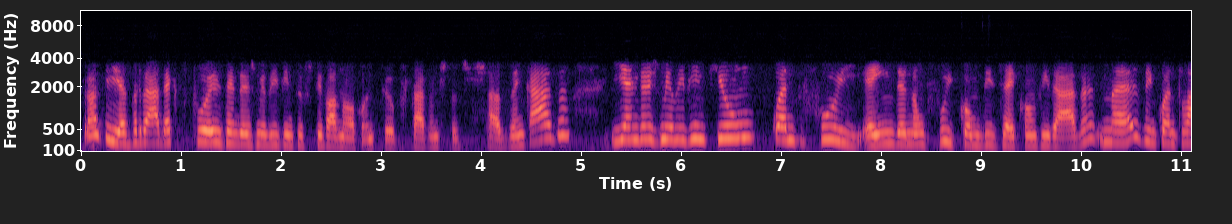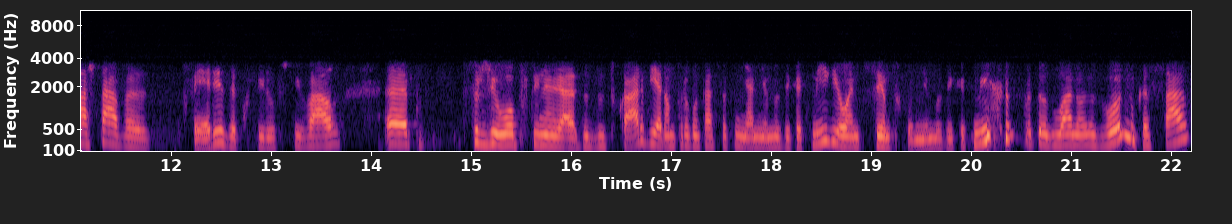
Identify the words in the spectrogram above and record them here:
Pronto, e a verdade é que depois, em 2020, o festival não aconteceu, porque estávamos todos fechados em casa. E em 2021, quando fui, ainda não fui como DJ convidada, mas enquanto lá estava de férias, a curtir o festival, uh, surgiu a oportunidade de tocar, vieram perguntar se eu tinha a minha música comigo, eu ando sempre com a minha música comigo, para todo lado onde vou, nunca se sabe.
